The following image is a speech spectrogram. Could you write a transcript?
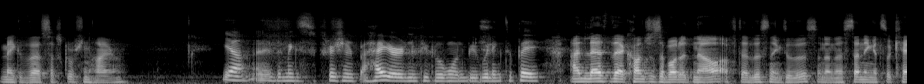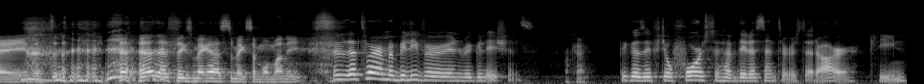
make the subscription higher, Yeah, and if they make the subscription higher, then people won't be willing to pay. unless they're conscious about it now after listening to this and understanding it's okay that Netflix mega has to make some more money. So that's where I'm a believer in regulations. Okay. Because if you're forced to have data centers that are clean,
